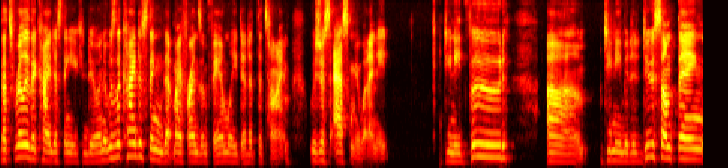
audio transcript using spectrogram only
That's really the kindest thing you can do. And it was the kindest thing that my friends and family did at the time was just asking me what I need. Do you need food? Um, do you need me to do something?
